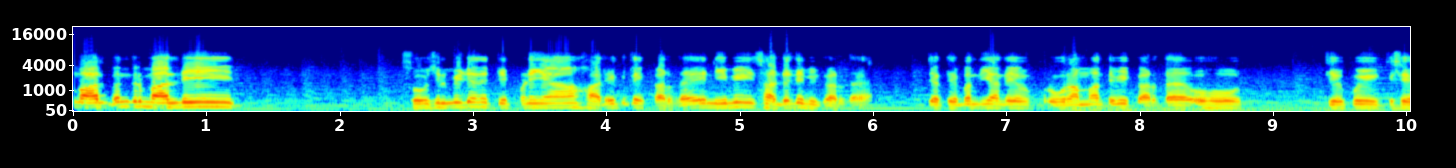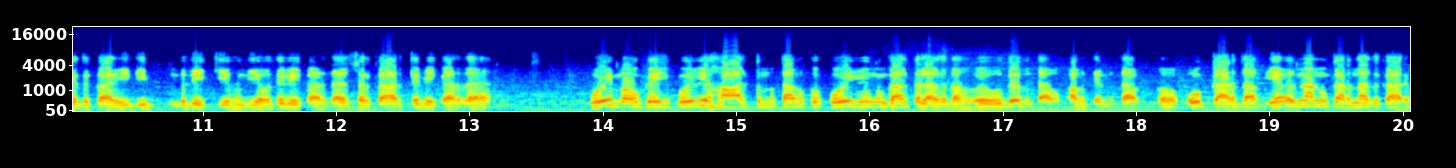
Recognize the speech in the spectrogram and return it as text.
ਮਾਲਵਿੰਦਰ ਮਾਲੀ ਸੋਸ਼ਲ ਮੀਡੀਆ ਤੇ ਟਿੱਪਣੀਆਂ ਹਰ ਇੱਕ ਤੇ ਕਰਦਾ ਇਹ ਨਹੀਂ ਵੀ ਸਾਡੇ ਤੇ ਵੀ ਕਰਦਾ ਜਥੇਬੰਦੀਆਂ ਦੇ ਪ੍ਰੋਗਰਾਮਾਂ ਤੇ ਵੀ ਕਰਦਾ ਉਹ ਜੇ ਕੋਈ ਕਿਸੇ ਅਧਿਕਾਰੀ ਦੀ ਵਧੀਕੀ ਹੁੰਦੀ ਹੈ, ਉਹਦੇ ਵੀ ਕਰਦਾ ਸਰਕਾਰ ਤੇ ਵੀ ਕਰਦਾ ਕੋਈ ਮੌਕੇ 'ਚ ਕੋਈ ਵੀ ਹਾਲਤ ਮੁਤਾਬਕ ਕੋਈ ਵੀ ਉਹਨੂੰ ਗਲਤ ਲੱਗਦਾ ਹੋਵੇ, ਉਹਦੇ ਮੁਤਾਬਕ, ਆਪਦੇ ਮੁਤਾਬਕ ਉਹ ਕਰਦਾ ਵੀ ਉਹਨਾਂ ਨੂੰ ਕਰਨ ਦਾ ਅਧਿਕਾਰ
